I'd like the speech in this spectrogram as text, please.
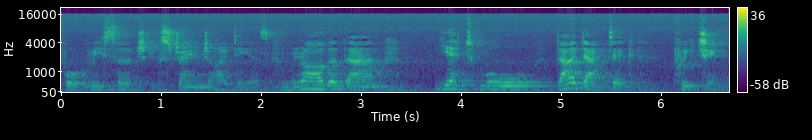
for research exchange ideas mm-hmm. rather than yet more didactic preaching.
